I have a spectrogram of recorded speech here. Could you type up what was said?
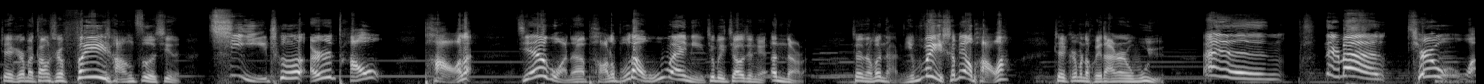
这哥们当时非常自信，弃车而逃，跑了。结果呢，跑了不到五百米就被交警给摁那儿了。交警问他：“你为什么要跑啊？”这哥们的回答让人无语。嗯，那什么，其实我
